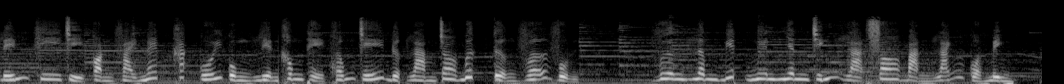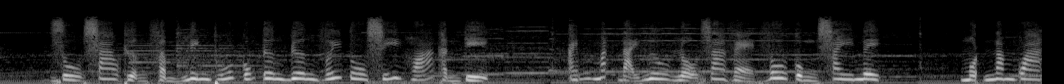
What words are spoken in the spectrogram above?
đến khi chỉ còn vài nét khắc cuối cùng liền không thể khống chế được làm cho bức tượng vỡ vụn. Vương Lâm biết nguyên nhân chính là do bản lãnh của mình. Dù sao thượng phẩm linh thú cũng tương đương với tu sĩ hóa thần kỳ. Ánh mắt đại ngưu lộ ra vẻ vô cùng say mê. Một năm qua,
